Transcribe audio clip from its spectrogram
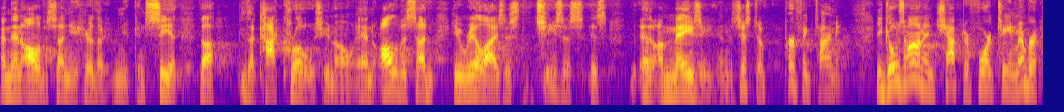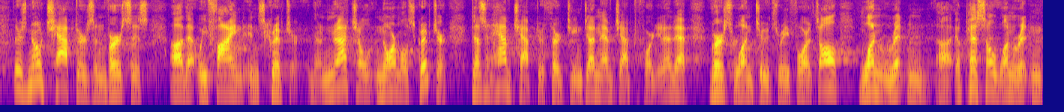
And then all of a sudden you hear the, and you can see it, the the cock crows, you know, and all of a sudden he realizes Jesus is uh, amazing. And it's just a perfect timing. He goes on in chapter 14. Remember, there's no chapters and verses uh, that we find in Scripture. The natural, normal Scripture doesn't have chapter 13, doesn't have chapter 14, doesn't have verse 1, 2, 3, 4. It's all one written uh, epistle, one written,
